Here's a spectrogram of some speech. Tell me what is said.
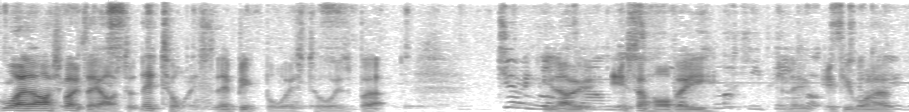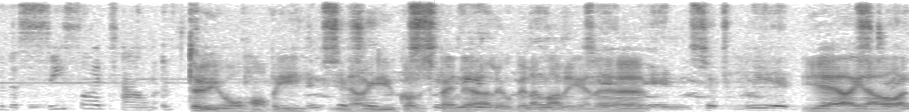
well, I suppose they are. They're toys. They're big boys' toys, but You know, it's a hobby, you know, if you wanna over the seaside town of do your hobby, you know, you've got to spend out a little bit of money. And uh, in such weird, yeah, you know, I,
